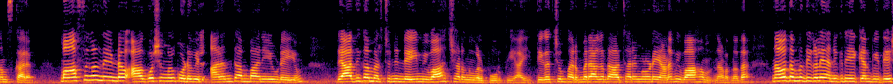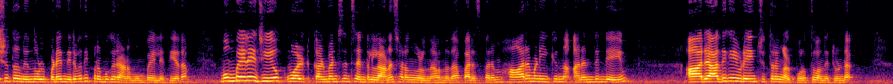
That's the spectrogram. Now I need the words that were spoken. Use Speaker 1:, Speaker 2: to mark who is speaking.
Speaker 1: നമസ്കാരം. മാസങ്ങൾ നീണ്ട ആഘോഷങ്ങൾക്കൊടുവിൽ അനന്ത് അംബാനിയുടെയും രാധിക മെർച്ചന്റിന്റെയും വിവാഹ ചടങ്ങുകൾ പൂർത്തിയായി. തികച്ചും പരമ്പരാഗത ആചാരങ്ങളോടെയാണ് വിവാഹം നടന്നത്. നവദമ്പതികളെ അനുഗ്രഹിക്കാൻ വിദേശത്ത് നിന്നുൾപ്പെടെ നിരവധി പ്രമുഖരാണ് മുംബൈയിലെത്തിയത്. മുംബൈയിലെ ജിയോ വേൾഡ് കൺവെൻഷൻ സെന്ററിലാണ് ചടങ്ങുകൾ നടന്നത്. പരസ്പരം ഹാരമണിയിക്കുന്ന അനന്തിന്റെയും രാധികയുടെയും ചിത്രങ്ങൾ പുറത്തു വന്നിട്ടുണ്ട്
